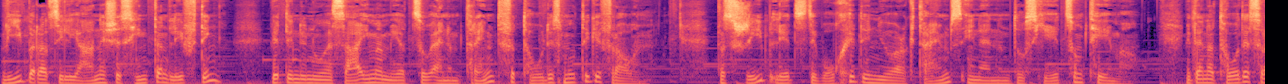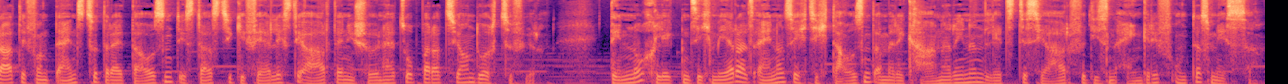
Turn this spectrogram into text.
wie brasilianisches Hinternlifting, wird in den USA immer mehr zu einem Trend für todesmutige Frauen. Das schrieb letzte Woche die New York Times in einem Dossier zum Thema. Mit einer Todesrate von 1 zu 3000 ist das die gefährlichste Art, eine Schönheitsoperation durchzuführen. Dennoch legten sich mehr als 61.000 Amerikanerinnen letztes Jahr für diesen Eingriff unter das Messer.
